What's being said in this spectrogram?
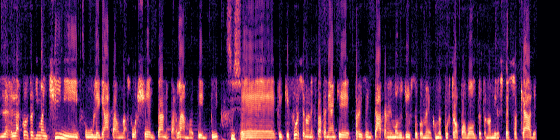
la, la, cosa di Mancini fu legata a una sua scelta, ne parlammo ai tempi, sì, sì. Eh, che, che, forse non è stata neanche presentata nel modo giusto, come, come purtroppo a volte, per non dire spesso accade.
